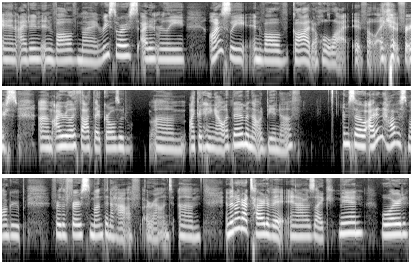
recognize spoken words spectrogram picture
and I didn't involve my resource. I didn't really, honestly, involve God a whole lot. It felt like at first. Um, I really thought that girls would, um, I could hang out with them, and that would be enough. And so I didn't have a small group for the first month and a half around. Um, and then I got tired of it and I was like, man, Lord,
